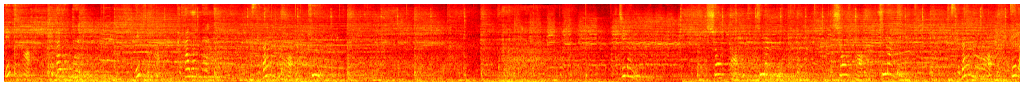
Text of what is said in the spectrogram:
レフト高山レフト高山背番号9八番ショート木南ショート木南背番号ゼロ。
